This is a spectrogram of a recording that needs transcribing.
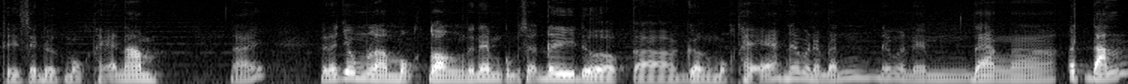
thì sẽ được một thẻ 5 đấy thì nói chung là một tuần thì anh em cũng sẽ đi được uh, gần một thẻ nếu mà anh em đánh nếu mà anh em đang uh, ít đánh.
